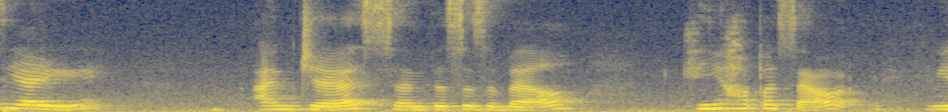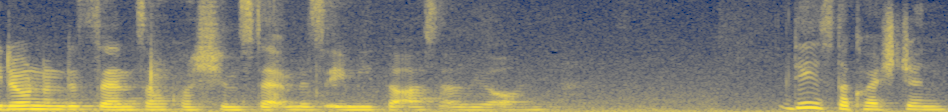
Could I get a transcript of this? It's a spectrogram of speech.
Hello, TIE. I'm Jess and this is Abele. Can you help us out? We don't understand some questions that Miss Amy taught us earlier on. This is the question.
